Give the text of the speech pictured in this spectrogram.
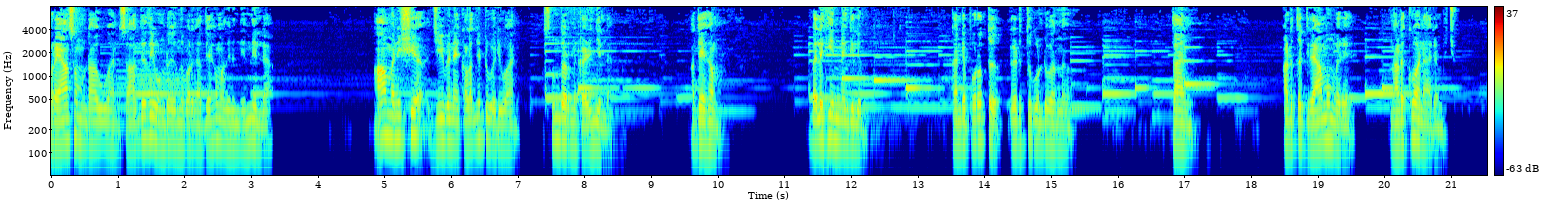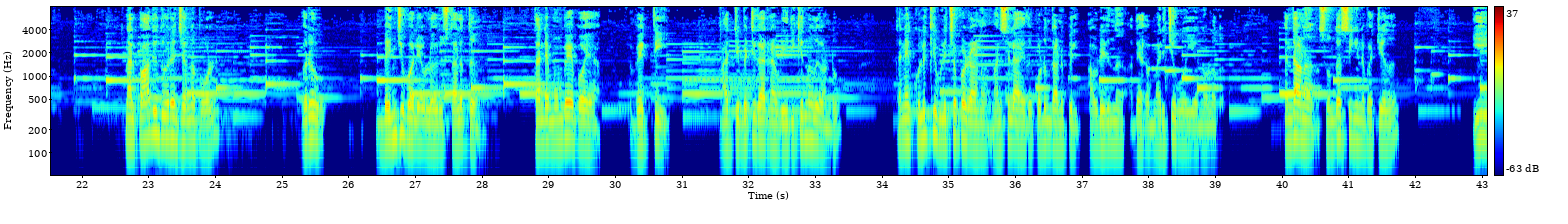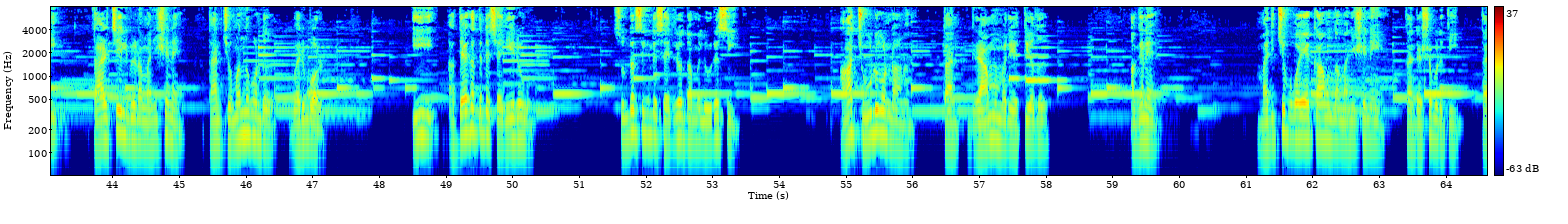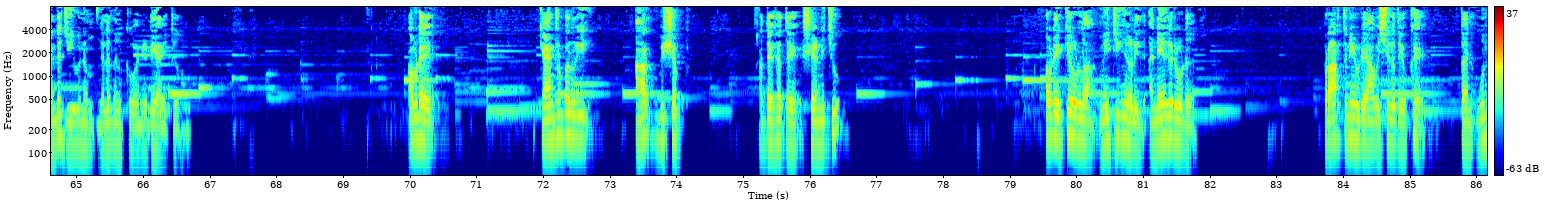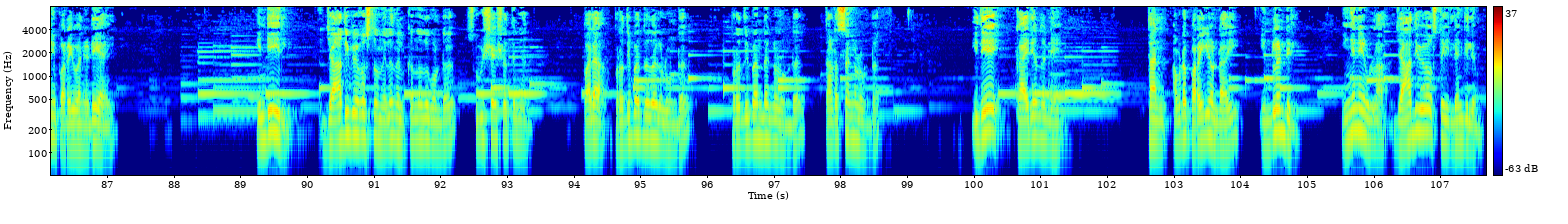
പ്രയാസമുണ്ടാകുവാൻ സാധ്യതയുണ്ട് എന്ന് പറഞ്ഞ് അദ്ദേഹം അതിന് നിന്നില്ല. ആ മനുഷ്യ ജീവനെ കളഞ്ഞിട്ട് വരുവാൻ സുന്ദറിന് കഴിഞ്ഞില്ല. അദ്ദേഹം ബലഹീനെങ്കിലും തന്റെ പുറത്ത് എടുത്തുകൊണ്ടുവന്ന് താൻ അടുത്ത ഗ്രാമം വരെ നടക്കുവാൻ ആരംഭിച്ചു. എന്നാൽ പാതി ദൂരം ചെന്നപ്പോൾ ഒരു ബെഞ്ച് പോലെയുള്ള ഒരു സ്ഥലത്ത് തന്റെ മുമ്പേ പോയ വ്യക്തി ആ ടിബറ്റുകാരൻ അവിടെ ഇരിക്കുന്നത് കണ്ടു. തന്നെ കുലുക്കി വിളിച്ചപ്പോഴാണ് മനസ്സിലായത് കൊടും തണുപ്പിൽ അവിടെ ഇരുന്ന് അദ്ദേഹം മരിച്ചുപോയി എന്നുള്ളത്. എന്താണ് സുന്ദർ സിംഗിന് പറ്റിയത്? ഈ താഴ്ചയിൽ വീണ മനുഷ്യനെ താൻ ചുമന്നുകൊണ്ട് വരുമ്പോൾ ഈ അദ്ദേഹത്തിന്റെ ശരീരവും സുന്ദർ സിംഗിന്റെ ശരീരവും തമ്മിൽ ഉരസി ആ ചൂടുകൊണ്ടാണ് താൻ ഗ്രാമം വരെ എത്തിയത്. അങ്ങനെ മരിച്ചു പോയേക്കാവുന്ന മനുഷ്യനെ താൻ രക്ഷപ്പെടുത്തി തന്റെ ജീവനും നിലനിൽക്കുവാൻ ഇടയായി തീർന്നു അവിടെ കാൻഡർബറി ആർക്ക് ബിഷപ്പ് അദ്ദേഹത്തെ ക്ഷണിച്ചു. അവിടെയൊക്കെയുള്ള മീറ്റിങ്ങുകളിൽ അനേകരോട് പ്രാർത്ഥനയുടെ ആവശ്യകതയൊക്കെ താൻ ഊന്നി പറയുവാൻ ഇടയായി ഇന്ത്യയിൽ ജാതി വ്യവസ്ഥ നിലനിൽക്കുന്നത് കൊണ്ട് സുവിശേഷത്തിന് പല പ്രതിബദ്ധതകളുണ്ട് പ്രതിബന്ധങ്ങളുണ്ട് തടസ്സങ്ങളുണ്ട്. ഇതേ കാര്യം തന്നെ താൻ അവിടെ പറയുകയുണ്ടായി. ഇംഗ്ലണ്ടിൽ ഇങ്ങനെയുള്ള ജാതി വ്യവസ്ഥയില്ലെങ്കിലും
